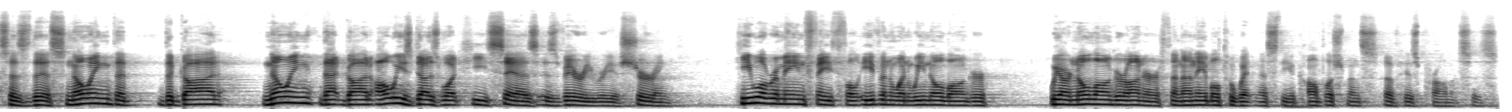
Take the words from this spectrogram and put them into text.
says this knowing that the God, knowing that God always does what he says is very reassuring. He will remain faithful even when we no longer we are no longer on earth and unable to witness the accomplishments of his promises.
